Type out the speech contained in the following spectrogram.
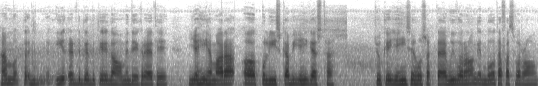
हम इर्द गिर्द के गाँव में देख रहे थे यही हमारा और पुलिस का भी यही गैस था। चूँकि यहीं से हो सकता है। We were wrong in both of us were wrong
